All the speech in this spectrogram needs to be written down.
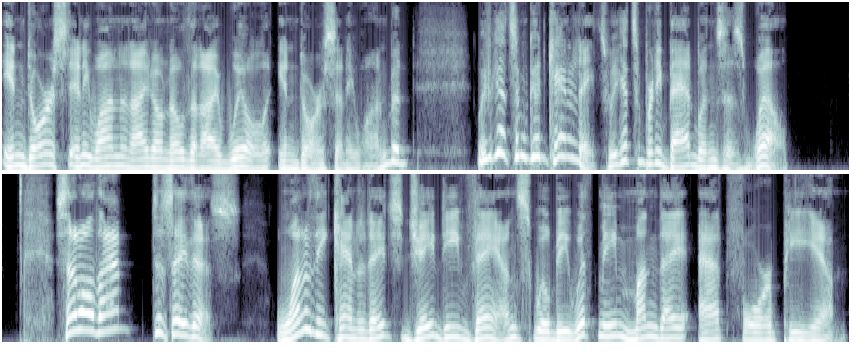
endorsed anyone, and I don't know that I will endorse anyone, but we've got some good candidates. We got some pretty bad ones as well. Said all that to say this. One of the candidates, J.D. Vance, will be with me Monday at 4 p.m.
